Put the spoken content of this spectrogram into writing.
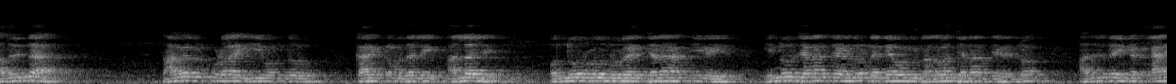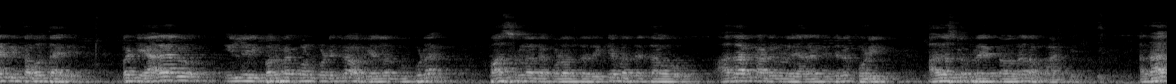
ಅದರಿಂದ ತಾವೆಲ್ಲರೂ ಕೂಡ ಈ ಒಂದು ಕಾರ್ಯಕ್ರಮದಲ್ಲಿ ಅಲ್ಲಲ್ಲಿ ಒಂದ್ ನೂರು, ನೂರೈದು ಜನ, ಈಗ ಇನ್ನೂರು ಜನ ಅಂತ ಹೇಳಿದ್ರು, ನಿನ್ನೆವರೆಗೂ ನಲವತ್ತು ಜನ ಅಂತ ಹೇಳಿದ್ರು. ಅದರಿಂದ ಈಗ ಕ್ಲಾರಿಟಿ ತಗೋತಾ ಇದೆ. ಬಟ್ ಯಾರ್ಯಾರು ಇಲ್ಲಿ ಬರಬೇಕು ಅನ್ಕೊಂಡಿದ್ರು ಅವ್ರಿಗೆಲ್ಲರಿಗೂ ಕೂಡ ಪಾಸ್ಗಳನ್ನ ಕೊಡುವಂತದಕ್ಕೆ ಮತ್ತೆ ತಾವು ಆಧಾರ್ ಕಾರ್ಡ್ಗಳು ಯಾರಾದ್ರೂ ಇದ್ರೆ ಕೊಡಿ. ಆದಷ್ಟು ಪ್ರಯತ್ನವನ್ನು ನಾವು ಮಾಡ್ತೀವಿ. ಅದಾದ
